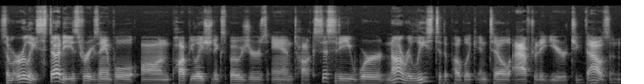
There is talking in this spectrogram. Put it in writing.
Some early studies, for example, on population exposures and toxicity, were not released to the public until after the year 2000.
